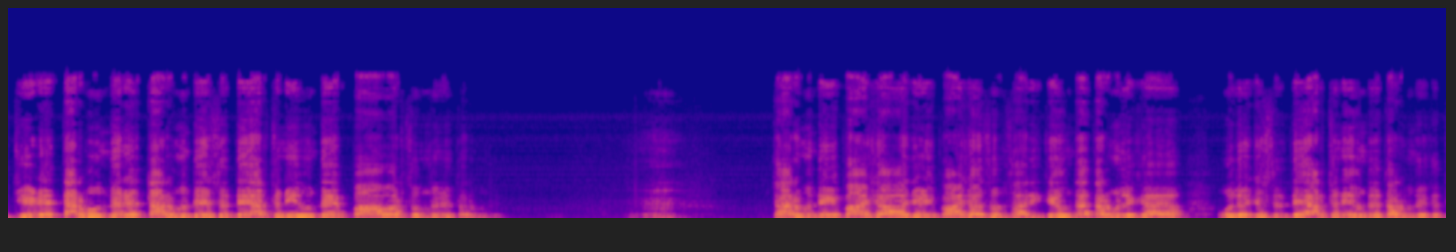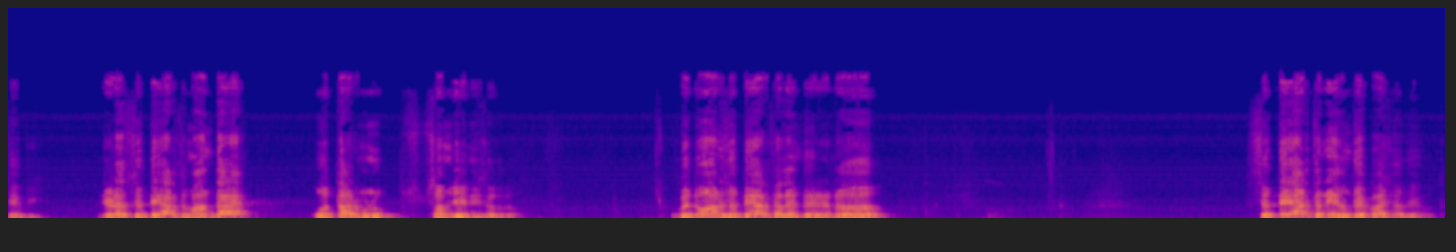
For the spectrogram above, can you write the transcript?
ਜਿਹੜੇ ਧਰਮ ਹੁੰਦੇ ਨੇ, ਧਰਮ ਦੇ ਸਿੱਧੇ ਅਰਥ ਨਹੀਂ ਹੁੰਦੇ, ਭਾਵ ਅਰਥ ਹੁੰਦੇ ਨੇ ਧਰਮ ਦੇ। ਧਰਮ ਦੀ ਭਾਸ਼ਾ, ਜਿਹੜੀ ਭਾਸ਼ਾ ਸੰਸਾਰੀ 'ਚ ਹੁੰਦਾ, ਧਰਮ ਲਿਖਿਆ ਆ ਉਹਦੇ 'ਚ ਸਿੱਧੇ ਅਰਥ ਨਹੀਂ ਹੁੰਦੇ ਧਰਮ ਦੇ ਕਿਤੇ ਵੀ। ਜਿਹੜਾ ਸਿੱਧੇ ਅਰਥ ਮੰਨਦਾ ਉਹ ਧਰਮ ਨੂੰ ਸਮਝੇ ਨਹੀਂ ਸਕਦਾ। ਵਿਦਵਾਨ ਸਿੱਧੇ ਅਰਥ ਲੈਂਦੇ ਨੇ ਨਾ। ਸਿੱਧੇ ਅਰਥ ਨਹੀਂ ਹੁੰਦੇ ਭਾਸ਼ਾ ਦੇ ਉੱਤੇ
